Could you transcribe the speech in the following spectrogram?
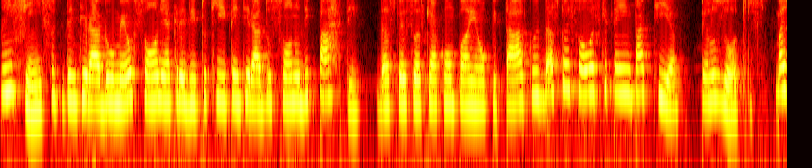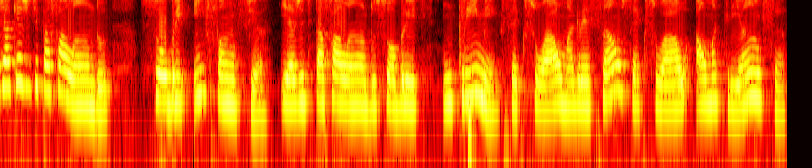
Enfim, isso tem tirado o meu sono e acredito que tem tirado o sono de parte das pessoas que acompanham o Pitaco e das pessoas que têm empatia pelos outros. Mas já que a gente está falando sobre infância e a gente está falando sobre um crime sexual, uma agressão sexual a uma criança,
